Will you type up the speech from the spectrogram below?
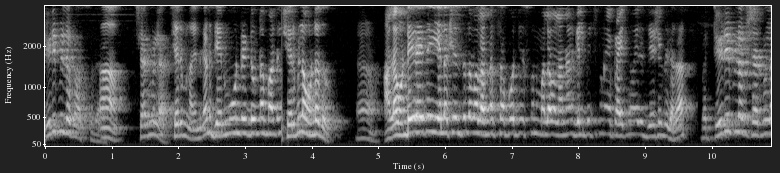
టీడీపీలోకి వస్తుంది? షర్మిల? షర్మిల ఎందుకంటే జగన్మోహన్ రెడ్డి ఉన్న పార్టీ షర్మిల ఉండదు. అలా ఉండేదైతే ఈ ఎలక్షన్స్లో వాళ్ళ అన్నకు సపోర్ట్ చేసుకుని మళ్ళీ వాళ్ళ అన్నని గెలిపించుకునే ప్రయత్నం అయితే చేసేది కదా. మరి టీడీపీలోకి షర్మిల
